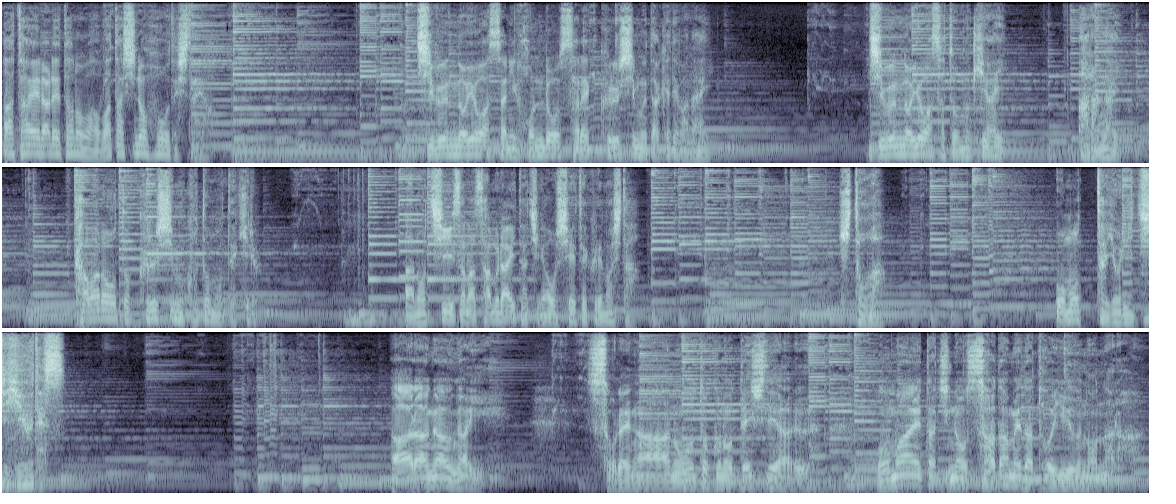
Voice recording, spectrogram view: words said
与えられたのは私の方でしたよ。自分の弱さに翻弄され苦しむだけではない。自分の弱さと向き合い抗い変わろうと苦しむこともできる。あの小さな侍たちが教えてくれました。人は思ったより自由です。抗うがいい。それがあの男の弟子であるお前たちの定めだというのなら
